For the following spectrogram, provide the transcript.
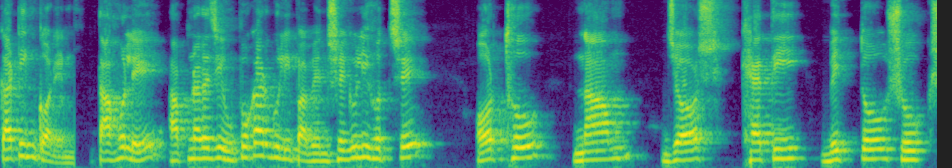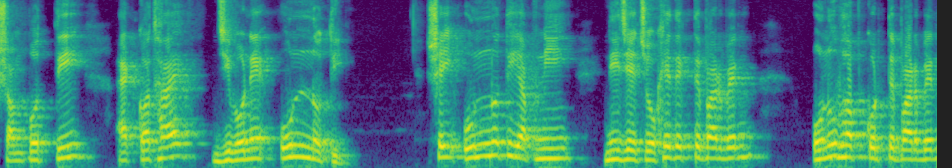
কাটিং করেন, তাহলে আপনারা যে উপকারগুলি পাবেন, সেগুলি হচ্ছে অর্থ, নাম, যশ, খ্যাতি, বৃত্ত, সুখ, সম্পত্তি এক কথায় জীবনে উন্নতি। সেই উন্নতি আপনি নিজে চোখে দেখতে পারবেন, অনুভব করতে পারবেন,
